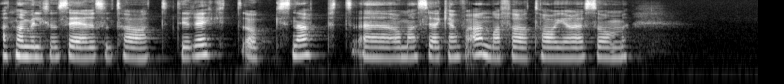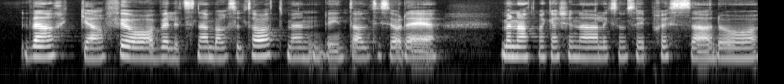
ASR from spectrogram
Att man vill liksom se resultat direkt och snabbt. Eh, och man ser kanske andra företagare som verkar få väldigt snabba resultat men det är inte alltid så det är. Men att man kan känna liksom sig pressad och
